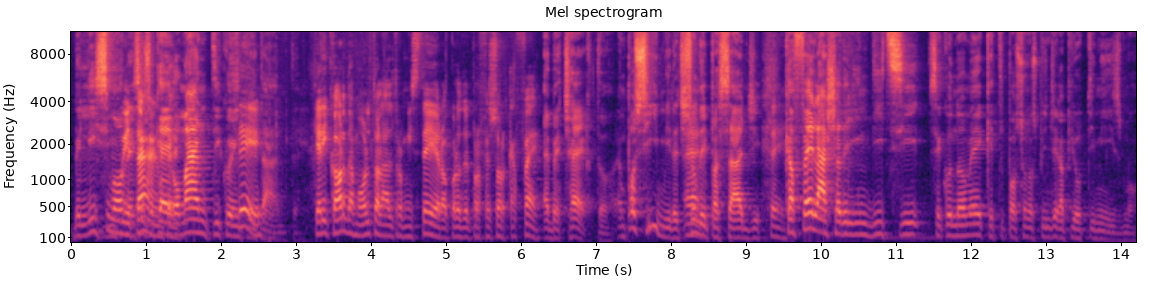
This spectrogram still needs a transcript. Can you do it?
bellissimo nel senso che è Inquietante. romantico e Sì, inquietante. Che ricorda molto l'altro mistero, quello del professor Caffè. Eh beh certo, è un po' simile, ci Eh. sono dei passaggi. Sì. Caffè lascia degli indizi, secondo me, che ti possono spingere a più ottimismo.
